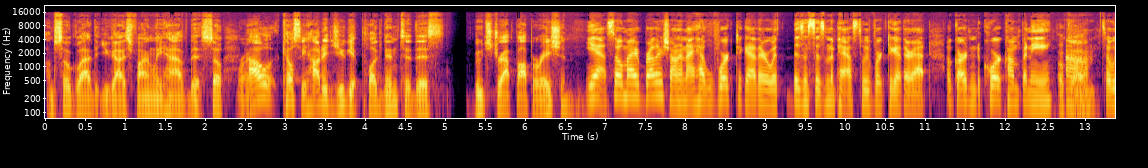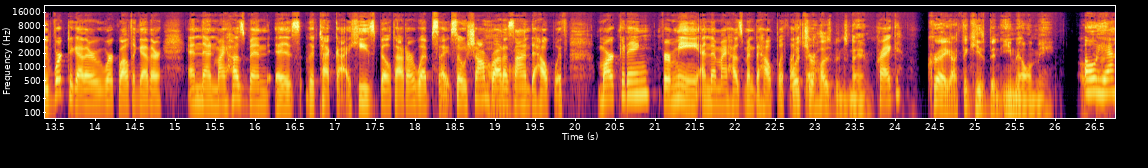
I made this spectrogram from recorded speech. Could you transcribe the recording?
I'm so glad that you guys finally have this. So, how Kelsey, how did you get plugged into this bootstrap operation? Yeah. So my brother Sean and I have worked together with businesses in the past. We've worked together at a garden decor company. Um, Okay. so we've worked together. We work well together. And then my husband is the tech guy. He's built out our website. So Sean brought Oh. us on to help with marketing for me, and then my husband to help with like What's your husband's name? Craig. Craig. I think he's been emailing me. Oh yeah.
